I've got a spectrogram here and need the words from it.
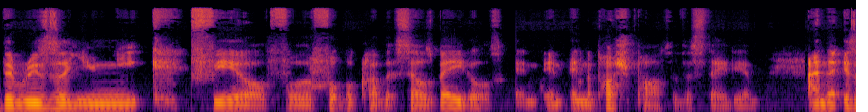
There is a unique feel for the football club that sells bagels in, in, in the posh part of the stadium and that is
